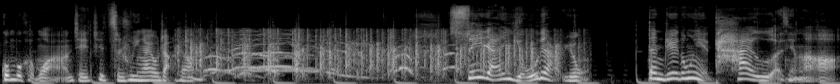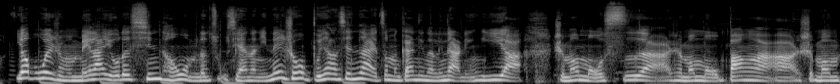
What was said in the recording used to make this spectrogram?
功不可没啊！这这此处应该有掌声。虽然有点用。但这东西也太恶心了啊！要不为什么没来由的心疼我们的祖先呢？你那时候不像现在这么干净的零点零一啊，什么某司啊，什么某邦啊啊，什么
